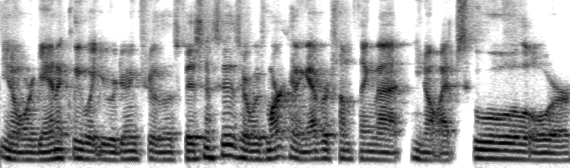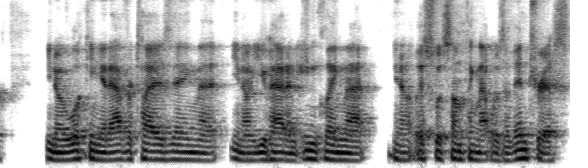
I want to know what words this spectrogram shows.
you know, organically what you were doing through those businesses, or was marketing ever something that, you know, at school or, you know, looking at advertising that, you know, you had an inkling that, you know, this was something that was of interest,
